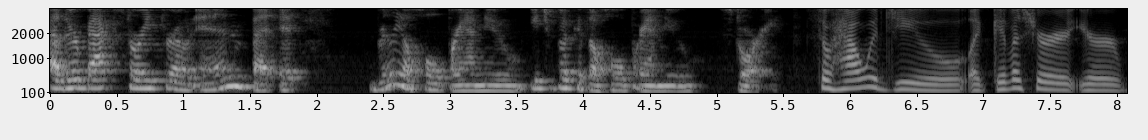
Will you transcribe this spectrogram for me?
other backstory thrown in, but it's really a whole brand new each book is a whole brand new story. So how would you like give us your your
